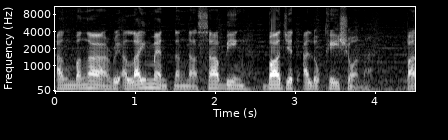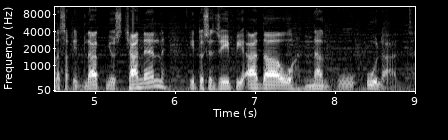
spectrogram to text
ang mga realignment ng nasabing budget allocation. Para sa Kidlat News Channel, ito si JP Adaw, nag-uulat.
